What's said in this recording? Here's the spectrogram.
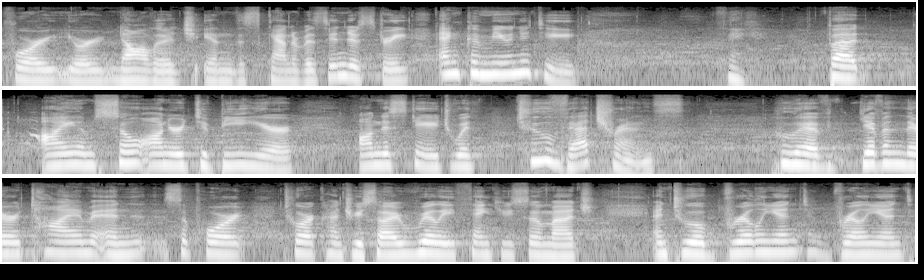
for your knowledge in this cannabis industry and community. But I am so honored to be here on the stage with two veterans who have given their time and support to our country. So I really thank you so much. And to a brilliant, brilliant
